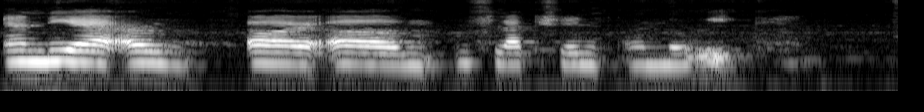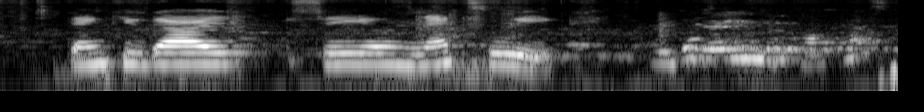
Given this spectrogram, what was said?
And yeah, our our um reflection on the week. Thank you guys. See you next week. Are you guys doing the podcast?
